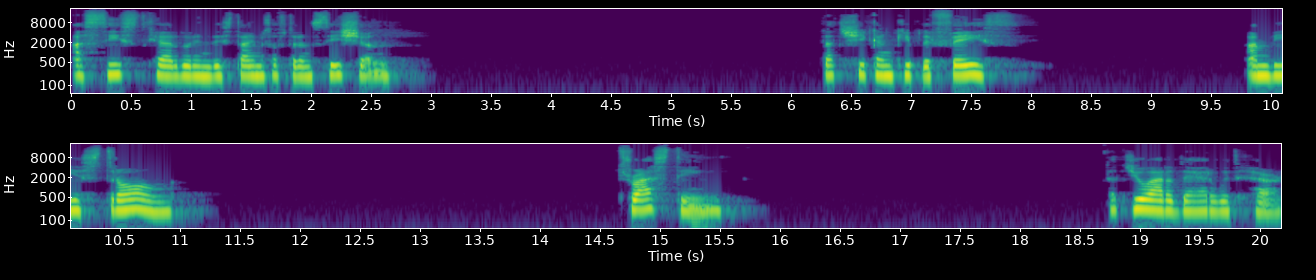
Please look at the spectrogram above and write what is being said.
assist her during these times of transition, that she can keep the faith and be strong, trusting that you are there with her.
